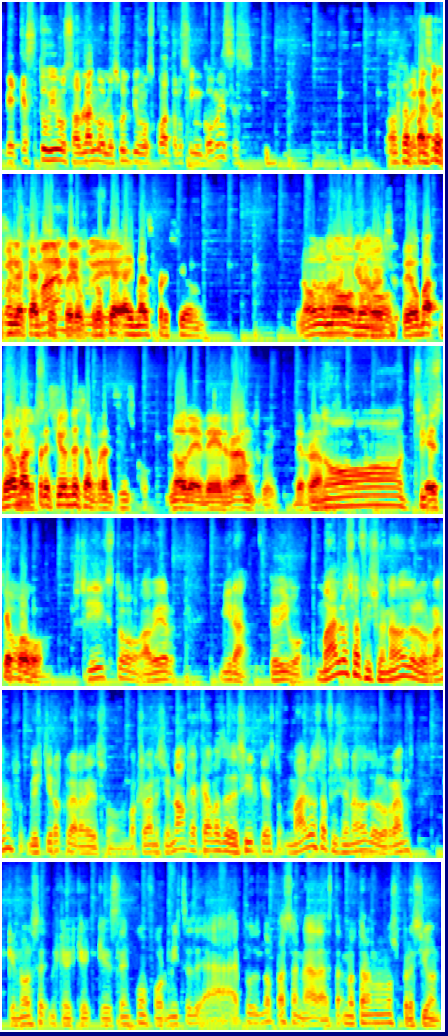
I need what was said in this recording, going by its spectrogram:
¿de qué estuvimos hablando los últimos cuatro o cinco meses? O sea, aparte sí la cacho, pero creo que hay más presión. No, no, no, no, no. Veo, más, veo más presión de San Francisco. No, de, de Rams, güey. De Rams. No, Sixto. Este juego. Sixto, a ver, mira, te digo, malos aficionados de los Rams, les quiero aclarar eso, porque van a decir, no, que acabas de decir que esto, malos aficionados de los Rams que no se, que, que, estén conformistas de, ah, pues no pasa nada, no tenemos presión.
